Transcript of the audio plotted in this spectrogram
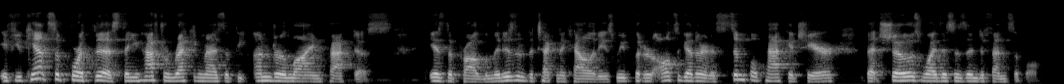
if you can't support this, then you have to recognize that the underlying practice is the problem. It isn't the technicalities. We put it all together in a simple package here that shows why this is indefensible.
